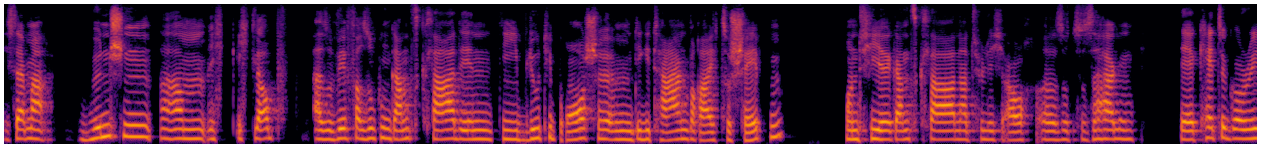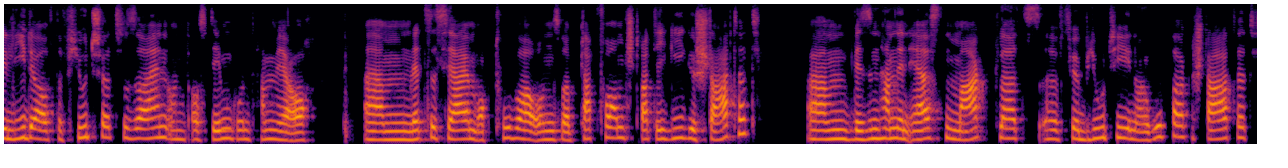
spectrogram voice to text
ich sag mal, wünschen, ähm, ich, ich glaube, also wir versuchen ganz klar, den, die Beauty-Branche im digitalen Bereich zu shapen und hier ganz klar natürlich auch äh, sozusagen der Category Leader of the Future zu sein. Und aus dem Grund haben wir auch ähm, letztes Jahr im Oktober unsere Plattformstrategie gestartet. Ähm, wir sind, haben den ersten Marktplatz äh, für Beauty in Europa gestartet.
